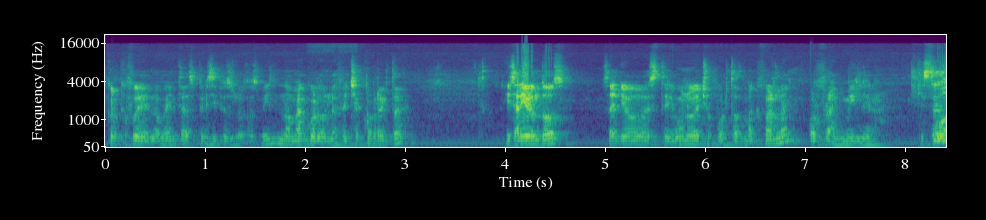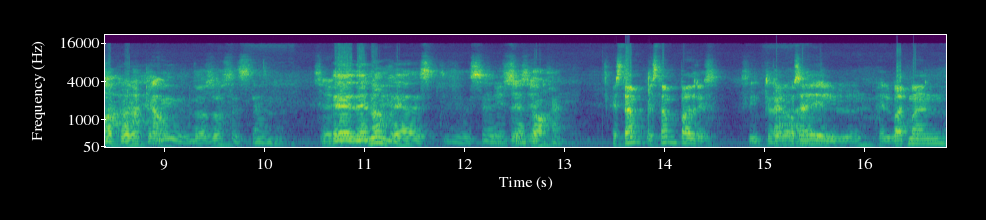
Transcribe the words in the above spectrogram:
Creo que fue 90, principios de los 2000, no me acuerdo la fecha correcta. Y salieron dos. Salió este uno hecho por Todd McFarlane por Frank Miller. que estás de acuerdo que Wow. los dos están. sí. De, de nombre se, se Sí, sí, antojan. Están, están padres. Sí, claro. Pero, o sea, el, el Batman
